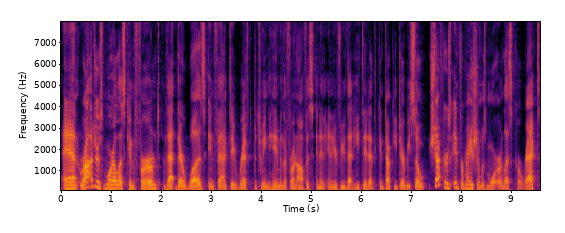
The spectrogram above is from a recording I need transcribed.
And Rodgers more or less confirmed that there was, in fact, a rift between him and the front front office in an interview that he did at the Kentucky Derby. So Schefter's information was more or less correct,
